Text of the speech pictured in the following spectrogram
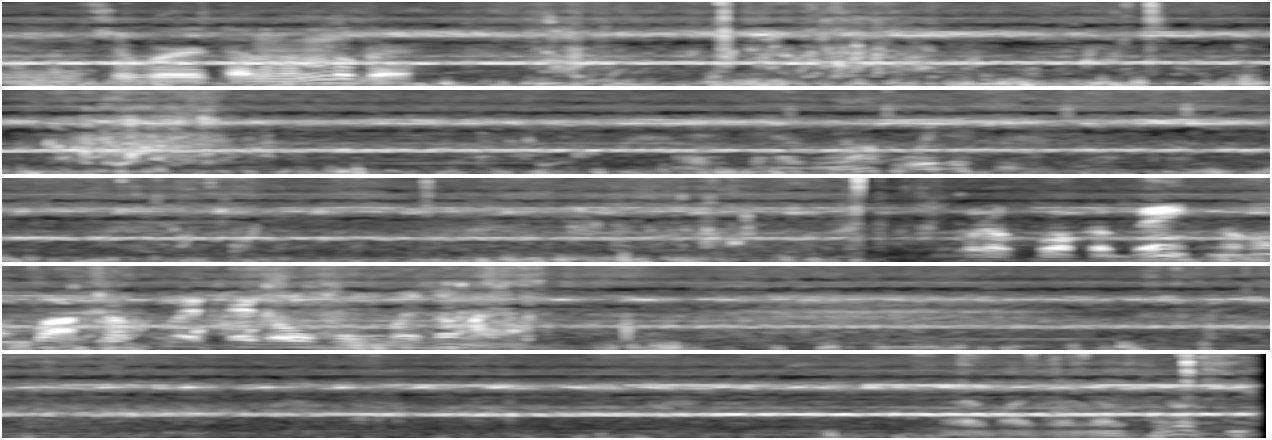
Mandando você voltar no mesmo lugar. É, tem alguma coisa aqui. Agora foca bem, nós vamos baixar para pegar o rumo mais ou menos. É mais ou menos por aqui.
